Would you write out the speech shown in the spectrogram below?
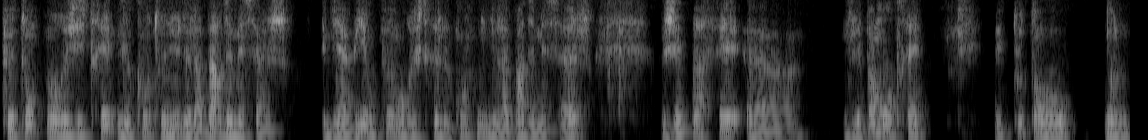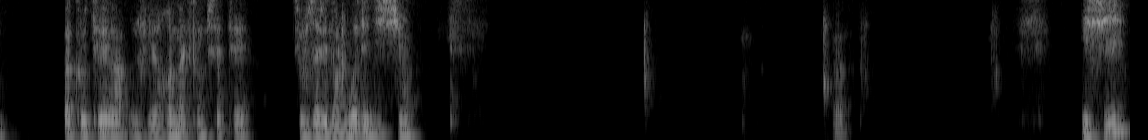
Peut-on enregistrer le contenu de la barre de message? Eh bien oui, on peut enregistrer le contenu de la barre de message. Fait, je ne l'ai pas montré, mais tout en haut, à côté, là, je vais remettre comme c'était. Si vous allez dans le mode édition, Ici,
